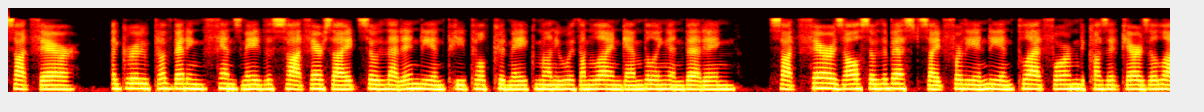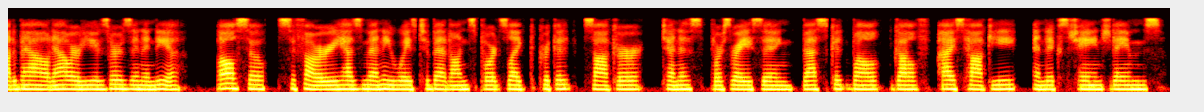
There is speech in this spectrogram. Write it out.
Satfair. A group of betting fans made the Satfair site so that Indian people could make money with online gambling and betting. Satfair is also the best site for the Indian platform because it cares a lot about our users in India. Also, Safari has many ways to bet on sports like cricket, soccer, tennis, horse racing, basketball, golf, ice hockey, and exchange games.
